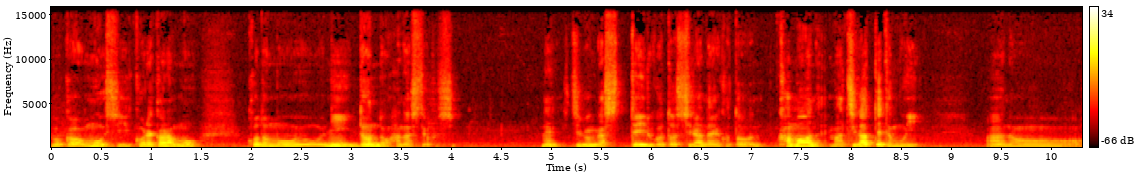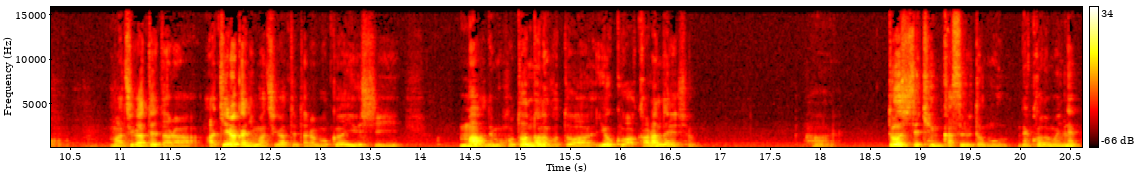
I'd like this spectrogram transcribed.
僕は思うしこれからも子供にどんどん話してほしい、ね、自分が知っていること知らないこと構わない。間違っててもいい。あの間違ってたら明らかに間違ってたら僕は言うしまあでもほとんどのことはよくわからないでしょ。はい、どうして喧嘩すると思う、ね、子供にね。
